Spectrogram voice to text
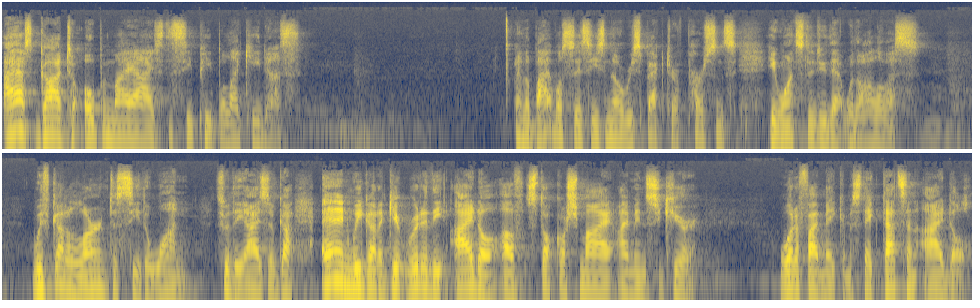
I ask God to open my eyes to see people like He does. And the Bible says He's no respecter of persons. He wants to do that with all of us. We've got to learn to see the one through the eyes of God. And we got to get rid of the idol of stokoshmai, I'm insecure. What if I make a mistake? That's an idol.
